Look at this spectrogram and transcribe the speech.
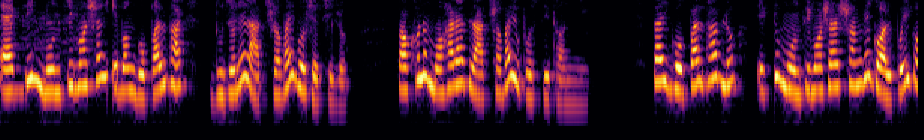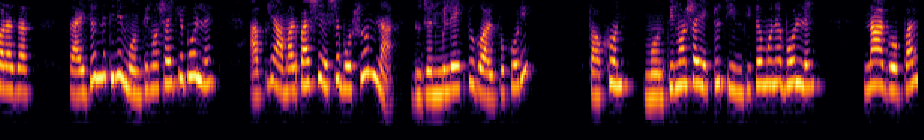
একদিন মন্ত্রীমশাই এবং গোপাল ভাঁড় দুজনে রাজসভায় বসেছিল। তখনও মহারাজ রাজসভায় উপস্থিত হননি। তাই গোপাল ভাবল, একটু মন্ত্রীমশাইয়ের সঙ্গে গল্পই করা যাক। তাই জন্য তিনি মন্ত্রীমশাইকে বললেন, আপনি আমার পাশে এসে বসুন না, দুজন মিলে একটু গল্প করি। তখন মন্ত্রীমশাই একটু চিন্তিত মনে বললেন, না গোপাল,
